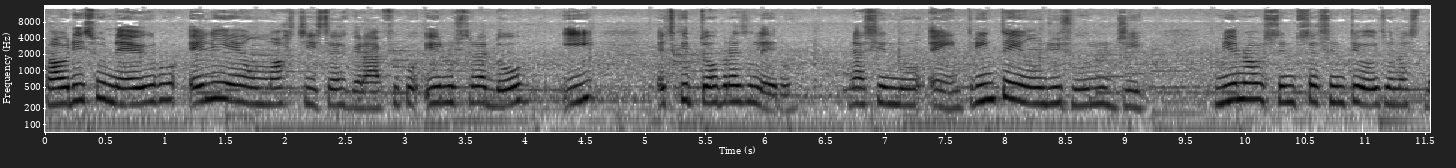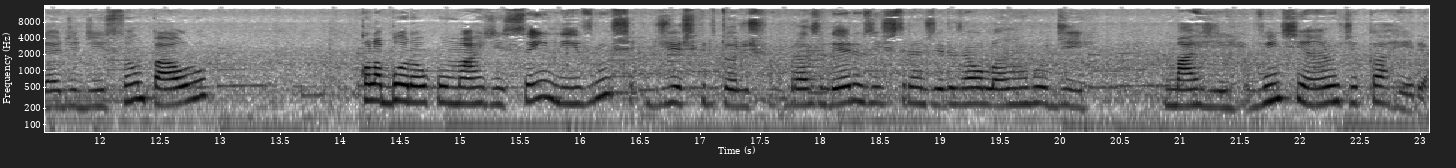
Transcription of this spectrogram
Maurício Negro. Ele é um artista gráfico, ilustrador e escritor brasileiro, nascido em 31 de julho de 1968 na cidade de São Paulo. Colaborou com mais de 100 livros de escritores brasileiros e estrangeiros ao longo de mais de 20 anos de carreira.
